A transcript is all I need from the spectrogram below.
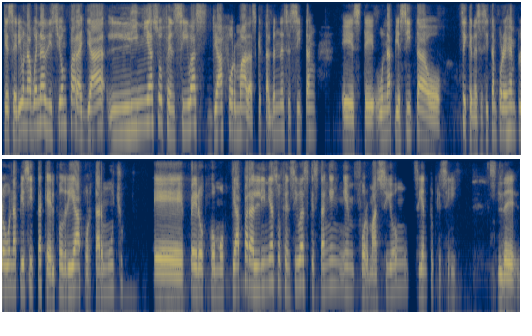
que sería una buena adición para ya líneas ofensivas ya formadas, que tal vez necesitan este, una piecita o, sí, que necesitan, por ejemplo, una piecita que él podría aportar mucho, eh, pero como ya para líneas ofensivas que están en, formación, siento que sí, le,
